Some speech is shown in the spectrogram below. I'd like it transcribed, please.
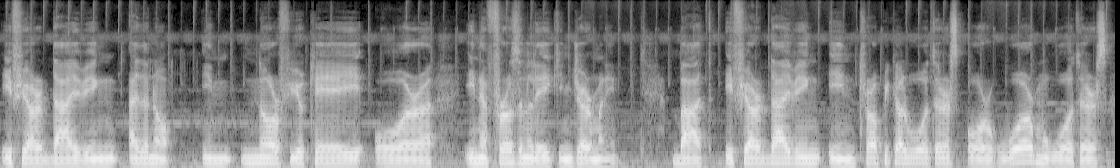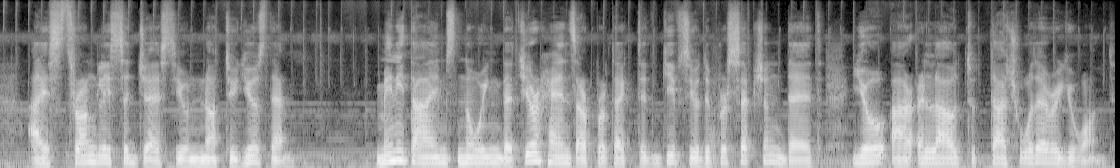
if you are diving, I don't know, in North UK or in a frozen lake in Germany. But if you are diving in tropical waters or warm waters, I strongly suggest you not to use them. Many times knowing that your hands are protected gives you the perception that you are allowed to touch whatever you want.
